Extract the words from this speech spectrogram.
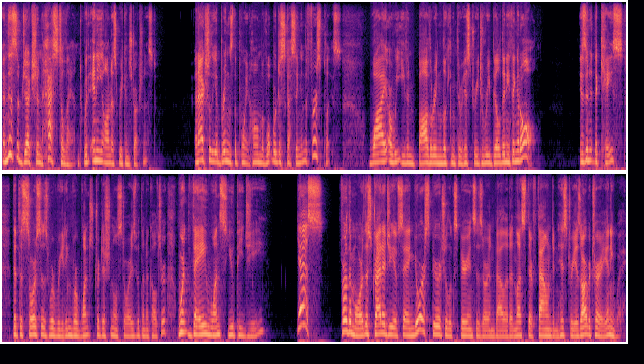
And this objection has to land with any honest Reconstructionist. And actually, it brings the point home of what we're discussing in the first place. Why are we even bothering looking through history to rebuild anything at all? Isn't it the case that the sources we're reading were once traditional stories within a culture? Weren't they once UPG? Yes. Furthermore, the strategy of saying your spiritual experiences are invalid unless they're found in history is arbitrary anyway.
